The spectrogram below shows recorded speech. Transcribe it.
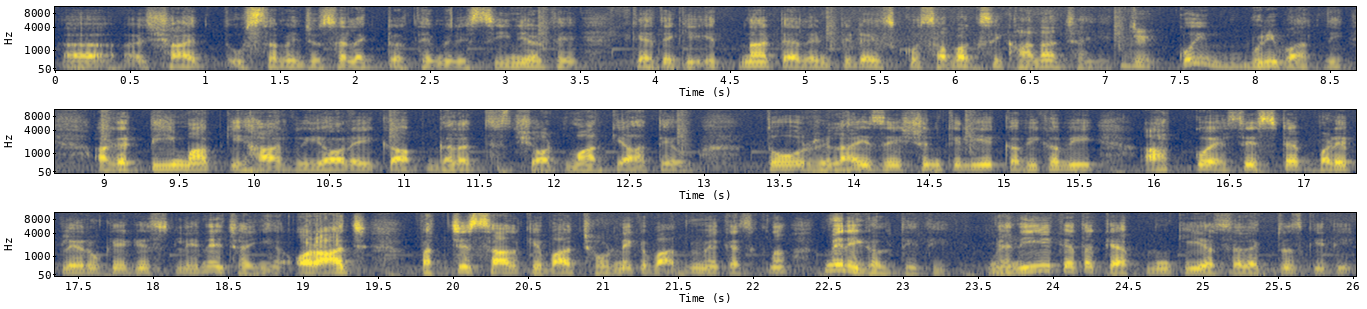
आ, शायद उस समय जो सेलेक्टर थे मेरे सीनियर थे कहते कि इतना टैलेंटेड है इसको सबक सिखाना चाहिए। जी। कोई बुरी बात नहीं। अगर टीम आपकी हार रही है और एक आप गलत शॉट मार के आते हो तो रियलाइजेशन के लिए कभी कभी आपको ऐसे स्टेप बड़े प्लेयरों के अगेंस्ट लेने चाहिए। और आज 25 साल के बाद छोड़ने के बाद भी मैं कह सकता हूँ मेरी गलती थी। मैंने ये कहता कैप्टन की या सेलेक्टर्स की थी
